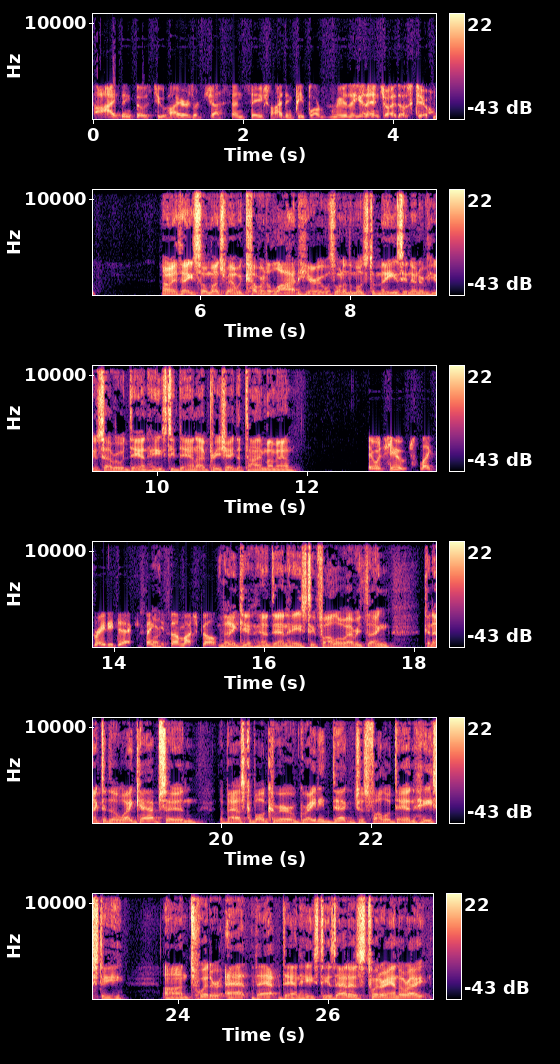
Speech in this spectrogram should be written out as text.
I think those two hires are just sensational. I think people are really going to enjoy those two. All right, thank you so much, man. We covered a lot here. It was one of the most amazing interviews ever with Dan Hasty. Dan, I appreciate the time, my man. It was huge, like Grady Dick. Thank okay. you so much, Bill. Thank you. Yeah, Dan Hasty, follow everything connected to the Whitecaps and the basketball career of Grady Dick. Just follow Dan Hasty on Twitter at that Dan Hasty. Is that his Twitter handle, right?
